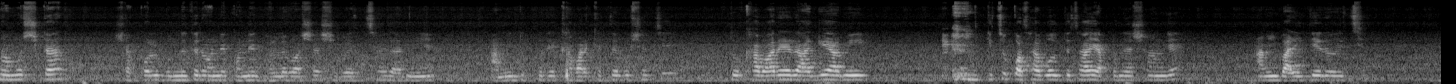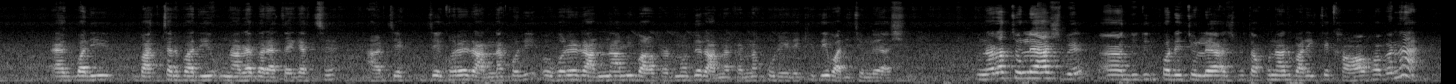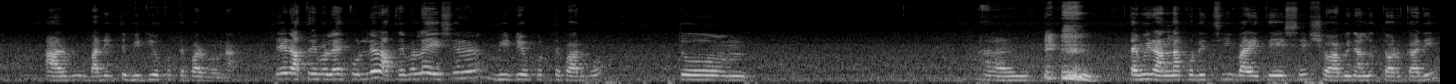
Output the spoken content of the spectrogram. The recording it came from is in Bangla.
নমস্কার। সকল বন্ধুদের অনেক অনেক ভালোবাসা, শুভেচ্ছা জানিয়ে আমি দুপুরে খাবার খেতে বসেছি। তো খাবারের আগে আমি কিছু কথা বলতে চাই আপনাদের সঙ্গে। আমি বাড়িতে রয়েছি। এক বাড়ির বাচ্চার বাড়ি ওনারা বেড়াতে গেছে। আর যে যে ঘরে রান্না করি, ও ঘরে রান্না আমি বারোটার মধ্যে রান্না টান্না করে রেখে দিয়ে বাড়ি চলে আসি। ওনারা চলে আসবে দুদিন পরে চলে আসবে। তখন আর বাড়িতে খাওয়া হবে না। আর বাড়িতে ভিডিও করতে পারব না। সে রাত্রেবেলায় করলে, রাত্রেবেলায় এসে ভিডিও করতে পারব। তো আর আমি রান্না করেছি বাড়িতে এসে সয়াবিন আলুর তরকারি,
